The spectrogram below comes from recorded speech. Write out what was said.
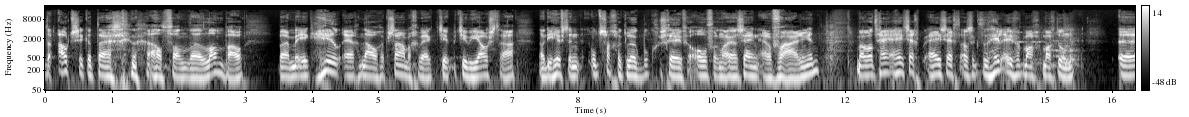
de oud-secretaris-generaal van uh, Landbouw waarmee ik heel erg nauw heb samengewerkt, Chibi Joustra. Nou, die heeft een ontzaglijk leuk boek geschreven over nou ja, zijn ervaringen. Maar wat hij, hij, zegt, hij zegt, als ik dat heel even mag, mag doen... Uh,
